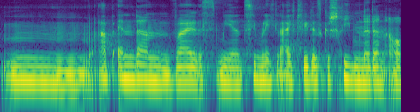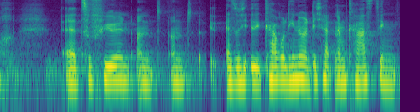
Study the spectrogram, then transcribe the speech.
mm, abändern, weil es mir ziemlich leicht fiel, das Geschriebene dann auch äh, zu fühlen. Und, und also Caroline und ich hatten im Casting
